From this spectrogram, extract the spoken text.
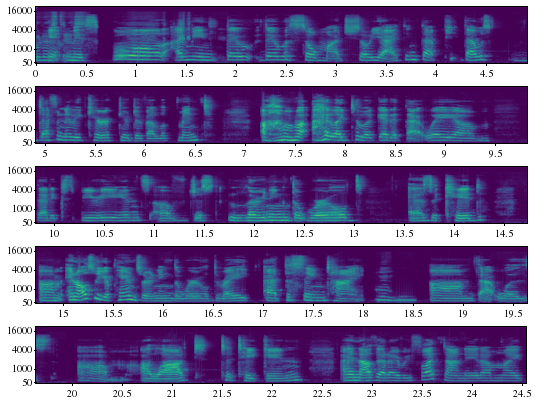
and then can't miss school. I mean, there there was so much. So yeah, I think that that was definitely character development. Um, I like to look at it that way. Um, that experience of just learning the world as a kid, um, and also your parents learning the world right at the same time. Ujú. um, that was um, a lot to take in. And now that I reflect on it, I'm like,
